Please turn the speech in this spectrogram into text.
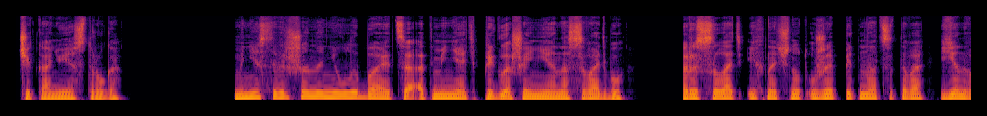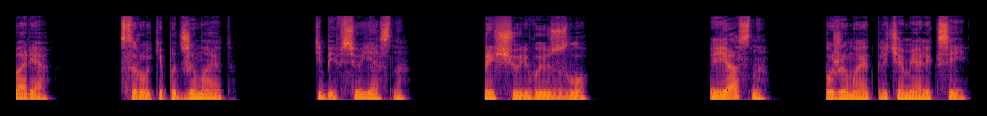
чеканю я строго. Мне совершенно не улыбается отменять приглашение на свадьбу. Рассылать их начнут уже 15 января. Сроки поджимают. Тебе все ясно? Прищуриваюсь зло. «Ясно», — пожимает плечами Алексей.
